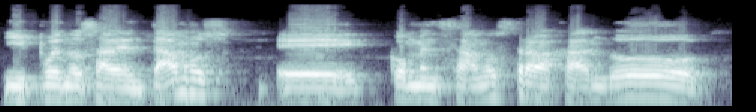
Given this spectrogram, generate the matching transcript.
y pues nos aventamos. Eh, comenzamos trabajando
